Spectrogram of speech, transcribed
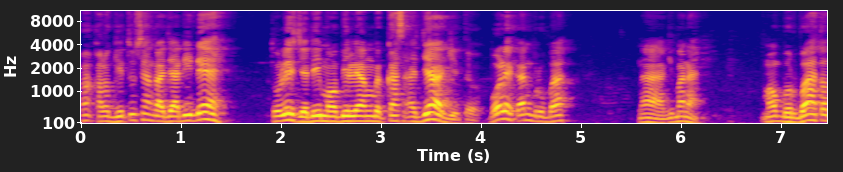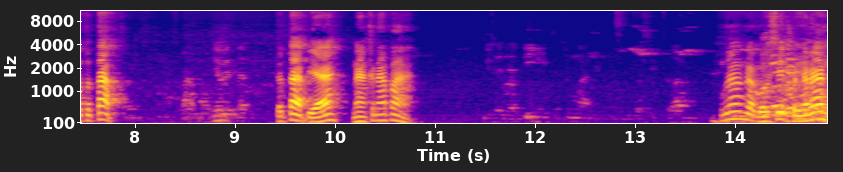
Pak, kalau gitu saya nggak jadi deh. Tulis jadi mobil yang bekas aja gitu. Boleh kan berubah? Nah, gimana? Mau berubah atau tetap? Tetap ya. Nah, kenapa? Enggak, enggak gosip beneran.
